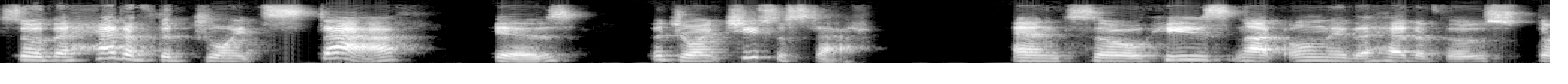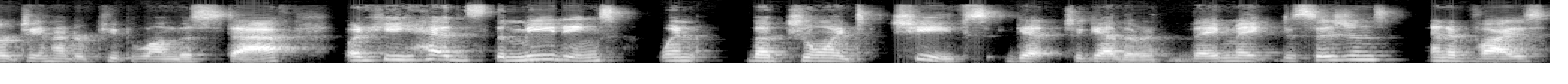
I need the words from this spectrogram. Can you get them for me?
So the head of the joint staff is the Joint Chiefs of Staff. And so he's not only the head of those 1,300 people on the staff, but he heads the meetings when the joint chiefs get together. They make decisions and advise,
